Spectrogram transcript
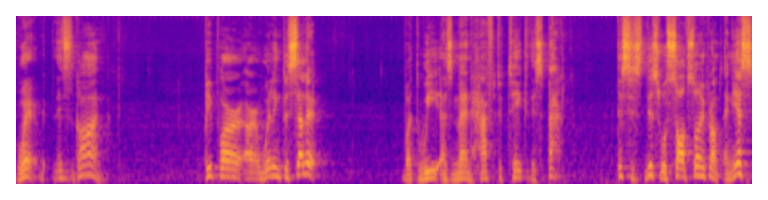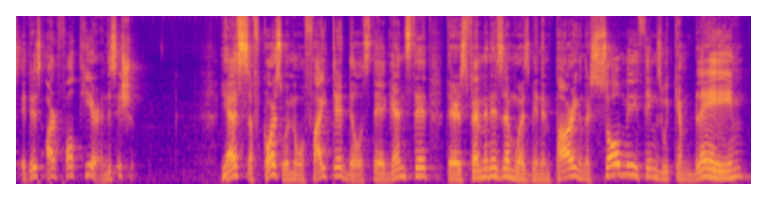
Where? It's gone. People are, are willing to sell it. But we as men have to take this back. This, is, this will solve so many problems. And yes, it is our fault here in this issue. Yes, of course, women will fight it, they will stay against it. There's feminism who has been empowering, and there's so many things we can blame,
